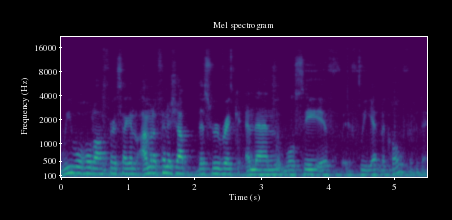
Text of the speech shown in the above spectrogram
we will hold off for a second. I'm gonna finish up this rubric and then we'll see if, if we get Nicole for the day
